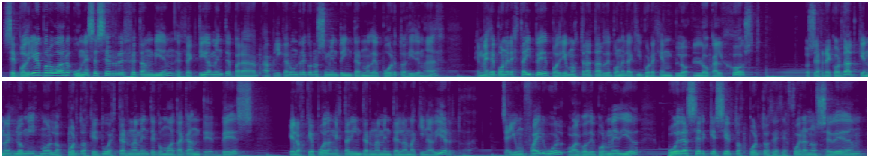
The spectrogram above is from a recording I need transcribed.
se podría probar un SSRF también, efectivamente, para aplicar un reconocimiento interno de puertos y demás. En vez de poner esta IP, podríamos tratar de poner aquí, por ejemplo, localhost. Entonces recordad que no es lo mismo los puertos que tú externamente como atacante ves que los que puedan estar internamente en la máquina abierta. Si hay un firewall o algo de por medio, puede hacer que ciertos puertos desde fuera no se vean,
